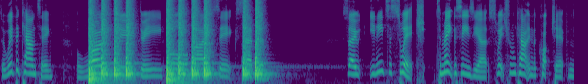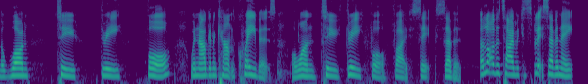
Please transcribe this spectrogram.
So with the counting, one, two, three, four, five, six, seven. So you need to switch to make this easier. Switch from counting the crotchet from the one, two, three, four. We're now going to count the quavers. Or one, two, three, four, five, six, seven. A lot of the time we can split seven, eight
